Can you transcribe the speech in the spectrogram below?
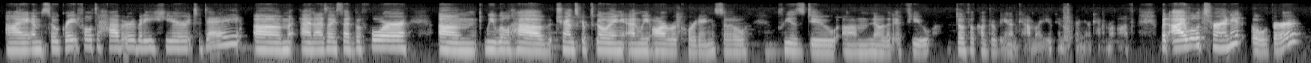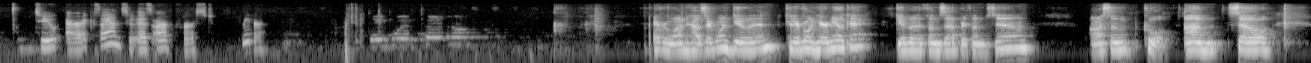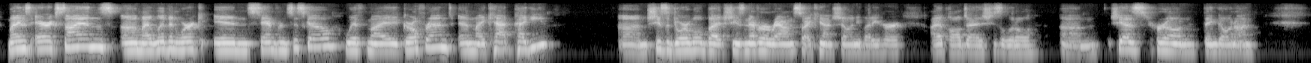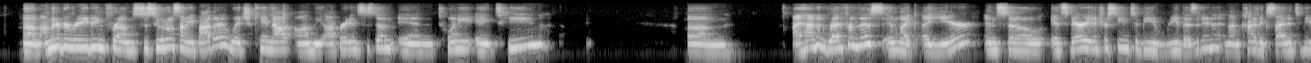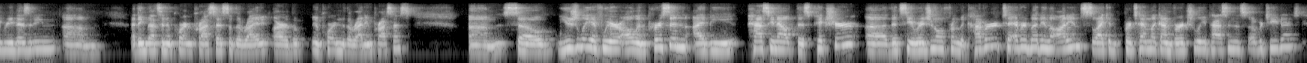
I am so grateful to have everybody here today. Um, and as I said before, um, we will have transcripts going and we are recording. So please do um, know that if you don't feel comfortable being on camera, you can turn your camera off. But I will turn it over to Eric Sáenz, who is our first reader. Hi everyone, how's everyone doing? Can everyone hear me okay? Give a thumbs up or thumbs down. Awesome, cool. Um, so my name is Eric Sáenz. Um, I live and work in San Francisco with my girlfriend and my cat Peggy. Um, she's adorable, but she's never around, so I can't show anybody her. I apologize, she's a little, um, she has her own thing going on. Um, I'm going to be reading from Susurros a mi Padre, which came out on the operating system in 2018. Um, I haven't read from this in like a year, and so it's very interesting to be revisiting it, and I'm kind of excited to be revisiting. Um, I think that's an important process of the writing, or the important to the writing process. Um, so usually if we are all in person, I'd be passing out this picture uh, that's the original from the cover to everybody in the audience. So I could pretend like I'm virtually passing this over to you guys.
